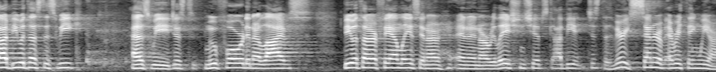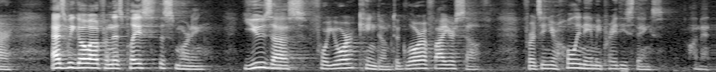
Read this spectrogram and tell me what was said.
God, be with us this week as we just move forward in our lives. Be with our families and, our, and in our relationships. God, be just the very center of everything we are. As we go out from this place this morning, use us for your kingdom to glorify yourself. For it's in your holy name we pray these things. Amen.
